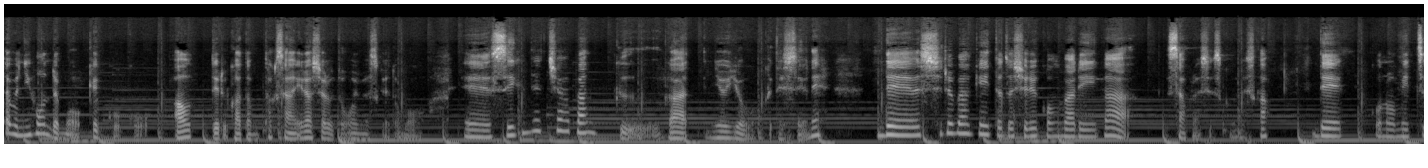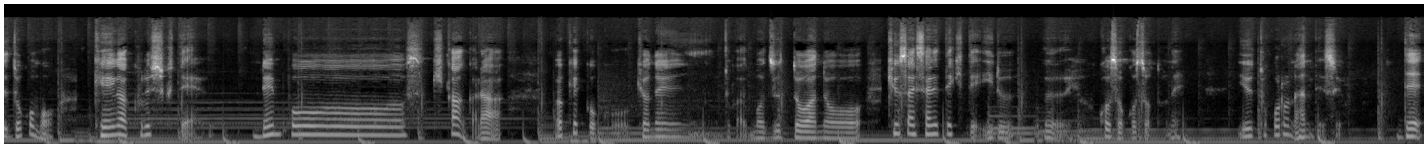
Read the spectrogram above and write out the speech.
多分日本でも結構こう、煽ってる方もたくさんいらっしゃると思いますけれども、えー、シグネチャーバンクがニューヨークでしたよね。で、シルバーゲートとシリコンバリーがサンフランシスコですか。で、この3つどこも経営が苦しくて、連邦機関から結構こう去年とかもうずっとあの救済されてきている、こそこそとね、いうところなんですよ。で、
